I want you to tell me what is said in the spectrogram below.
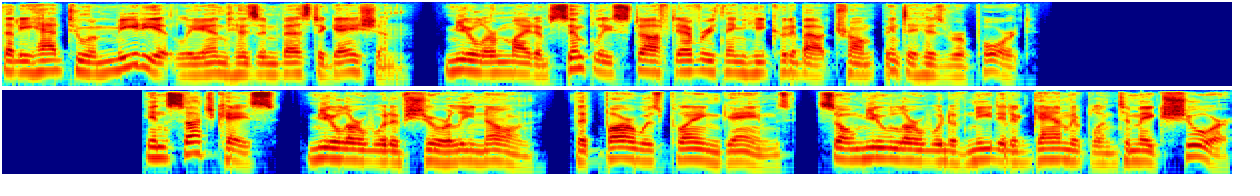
that he had to immediately end his investigation, Mueller might have simply stuffed everything he could about Trump into his report. In such case, Mueller would have surely known that Barr was playing games, so Mueller would have needed a gameplan to make sure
